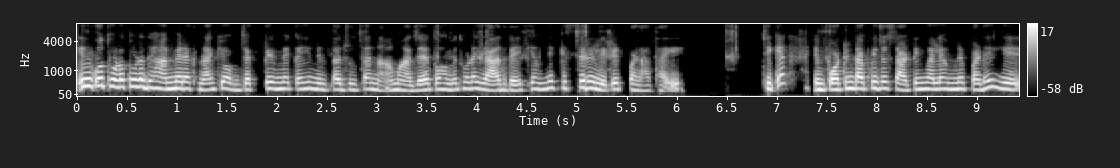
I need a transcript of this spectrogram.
इनको थोड़ा थोड़ा ध्यान में रखना कि ऑब्जेक्टिव में कहीं मिलता जुलता नाम आ जाए तो हमें थोड़ा याद रहे कि हमने किससे रिलेटेड पढ़ा था ये। ठीक है? इंपॉर्टेंट आपके जो स्टार्टिंग वाले हमने पढ़े ये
